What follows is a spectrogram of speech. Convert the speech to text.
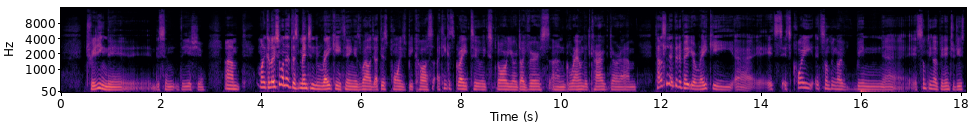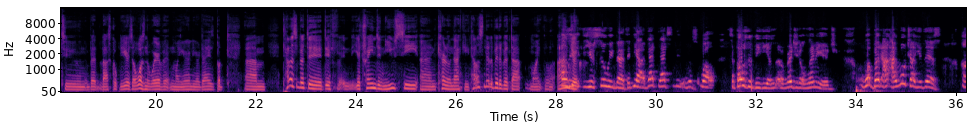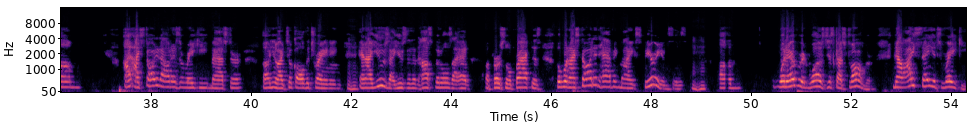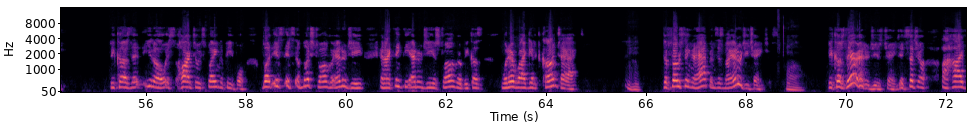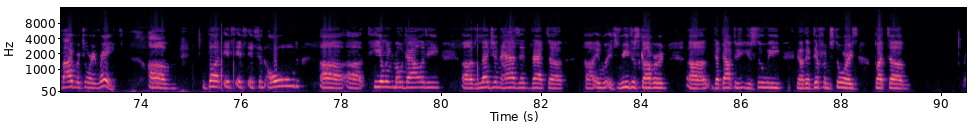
treating the, this, in the issue. Um, Michael, I just wanted to mention the Reiki thing as well at this point because I think it's great to explore your diverse and grounded character. Um, Tell us a little bit about your Reiki. Uh, it's it's quite it's something I've been uh, it's something I've been introduced to in about the last couple of years. I wasn't aware of it in my earlier days, but um, tell us about the different. You're trained in Usui and Karo-naki. Tell us a little bit about that, Michael. And oh, the, your... Usui method. Yeah, that that's was well supposed to be the original lineage. Well, but I, I will tell you this. Um, I, I started out as a Reiki master uh, you know, I took all the training mm-hmm. and I used, I used it in hospitals. I had a personal practice. But when I started having my experiences, mm-hmm. um, whatever it was just got stronger. Now I say it's Reiki because that, you know, it's hard to explain to people, but it's, it's a much stronger energy. And I think the energy is stronger because whenever I get contact, mm-hmm. the first thing that happens is my energy changes. Wow because their energy has changed. It's such a, a high vibratory rate. Um, but it's it's it's an old uh, uh, healing modality. Uh, legend has it that uh, uh, it, it's rediscovered. Uh, that Dr. Usui, now there are different stories, but um,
